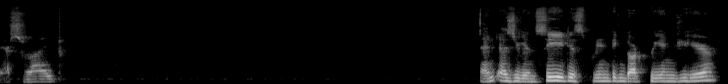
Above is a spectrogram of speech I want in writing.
That's right. And as you can see it is printing.png here.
